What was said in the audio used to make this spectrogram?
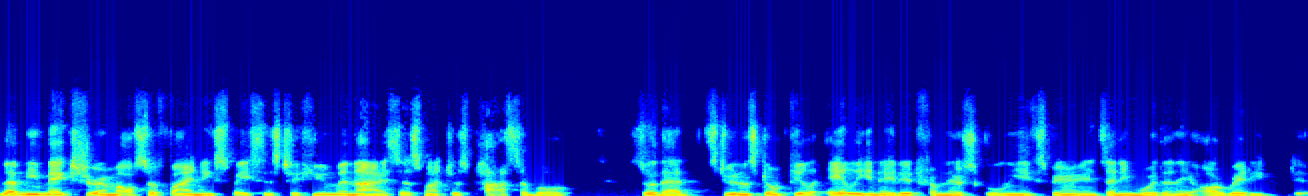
let me make sure I'm also finding spaces to humanize as much as possible so that students don't feel alienated from their schooling experience any more than they already do.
